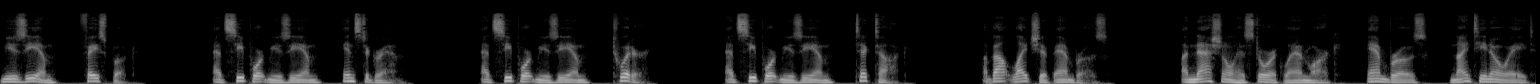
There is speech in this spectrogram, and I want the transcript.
Museum, Facebook. At Seaport Museum, Instagram. At Seaport Museum, Twitter. At Seaport Museum, TikTok. About Lightship Ambrose. A National Historic Landmark, Ambrose, 1908,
